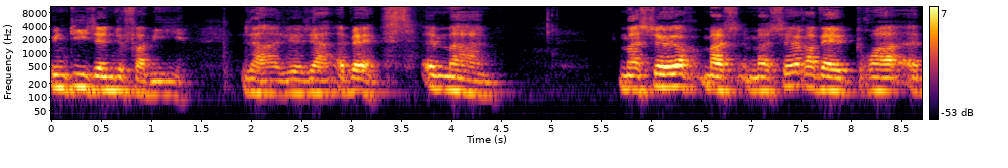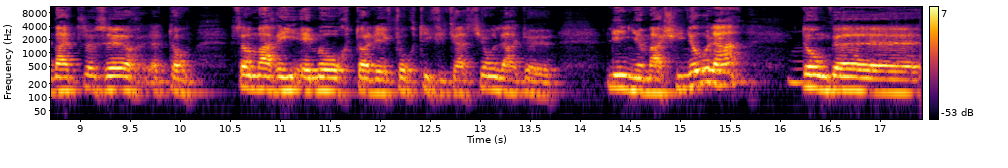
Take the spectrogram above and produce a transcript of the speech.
Une dizaine de familles. Là, là eh ben, ma, ma soeur, ma, ma soeur avait trois, ma soeur, dont son mari est mort dans les fortifications là de ligne Machineau là. Mm. Donc euh,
